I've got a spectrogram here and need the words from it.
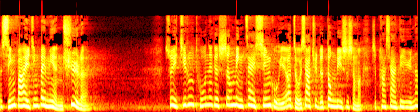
刑罚已经被免去了。所以，基督徒那个生命再辛苦，也要走下去的动力是什么？是怕下地狱。那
